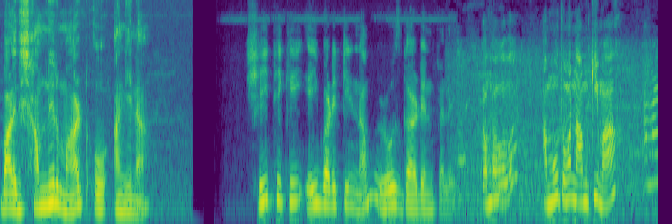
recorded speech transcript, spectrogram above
বাড়ির সামনের মাঠ ও আঙ্গিনা সেই থেকেই এই বাড়িটির নাম রোজ গার্ডেন প্যালেস। কথা বলো। আম্মু তোমার নাম কি মা? আমার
